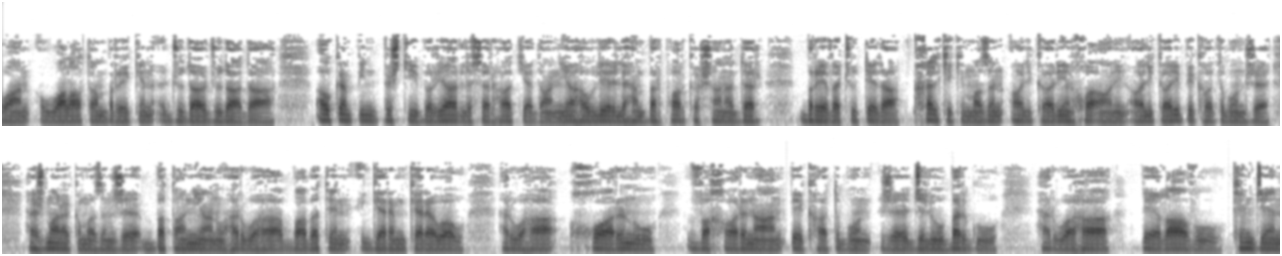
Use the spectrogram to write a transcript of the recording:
wan وڵاتان birêkin cuda cuda da ew kempîn piştî biryar li ser hatiye daniya hewlêr li hem berparka şana der birêveçû tê da xelkekî mezin alîkariyên xwe anîn alîkarî pêk hatibûn ji hejmareke mezin ji betaniyan û her wiha babetên germkerewe û her wiha xwarin û ڤەخارنان پێک هاتبوون ژە جلوبەرگ و هەروەها پێڵاو و کنجێن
